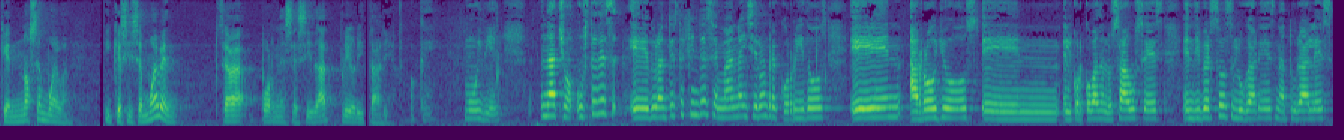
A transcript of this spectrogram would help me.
que no se muevan y que si se mueven sea por necesidad prioritaria. Ok, muy bien. Nacho, ustedes eh, durante este fin de semana hicieron recorridos en arroyos, en el Corcovado, en los sauces, en diversos lugares naturales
